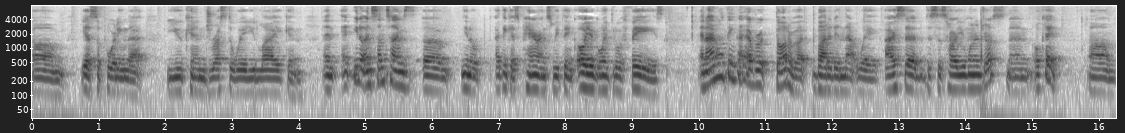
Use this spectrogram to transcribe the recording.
Um, yeah, supporting that you can dress the way you like and and, and you know and sometimes um, you know I think as parents we think oh you're going through a phase and I don't think I ever thought about about it in that way. I said this is how you want to dress then okay um,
